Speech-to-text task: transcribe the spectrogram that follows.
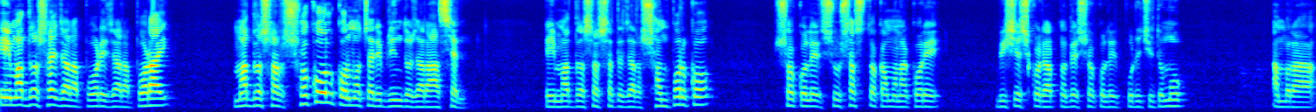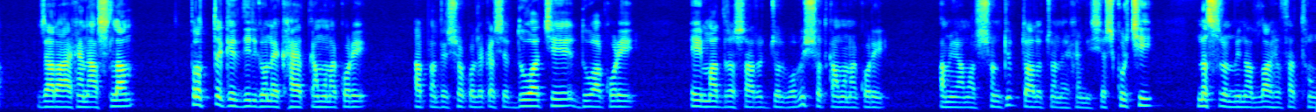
এই মাদ্রাসায় যারা পড়ে, যারা পড়ায়, মাদ্রাসার সকল কর্মচারী বৃন্দ যারা আছেন, এই মাদ্রাসার সাথে যারা সম্পর্ক, সকলের সুস্বাস্থ্য কামনা করে বিশেষ করে আপনাদের সকলের পরিচিত মুখ, আমরা যারা এখানে আসলাম, প্রত্যেকের দীর্ঘনে খায়াত কামনা করে আপনাদের সকলের কাছে দোয়া চেয়ে দোয়া করে এই মাদ্রাসার উজ্জ্বল ভবিষ্যৎ কামনা করে আমি আমার সংক্ষিপ্ত আলোচনা এখানে শেষ করছি। নসরুম মিন আল্লাহ ফাতহুম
